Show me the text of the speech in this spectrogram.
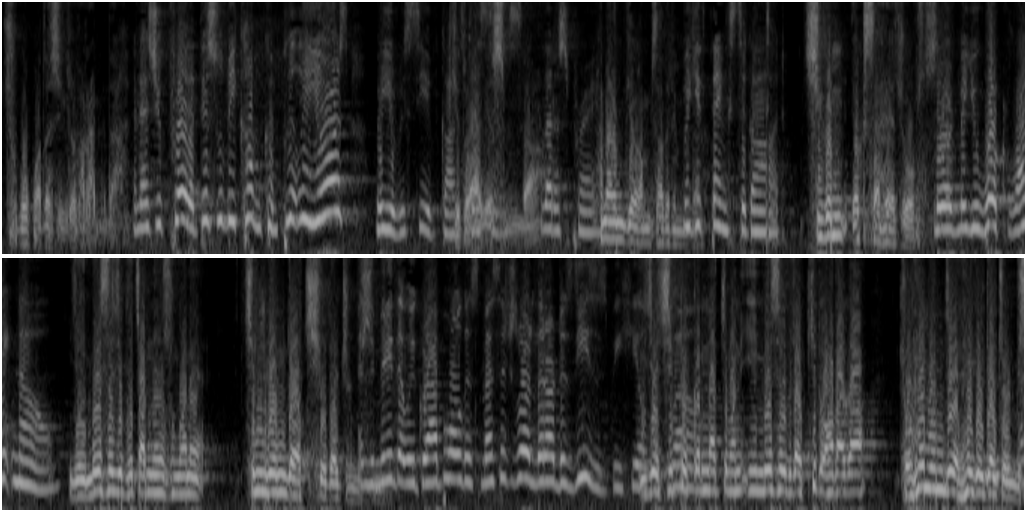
축복 받으시길 바랍니다. And as you pray that this will become completely yours, may you receive God's blessings. 기도하겠습니다. Let us pray. 하나님께 We 감사드립니다. give thanks to God. 지금 역사해 주옵소서. Lord, may you work right now. 이제 이 메시지 붙잡는 순간에 질병도 치유될 줄 And the 믿습니다. minute that we grab hold of this message, Lord, let our diseases be healed 이제 as 집회 well. 끝났지만 이 메시지 붙잡고 기도하다가 교회 문제 해결될 줄 And the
